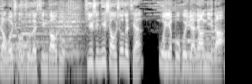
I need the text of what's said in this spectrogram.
让我瞅出了新高度。即使你少收了钱，我也不会原谅你的。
